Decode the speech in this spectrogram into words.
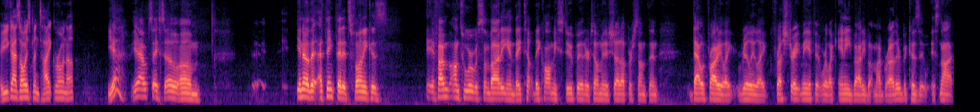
are you guys always been tight growing up? Yeah, yeah, I would say so. Um, you know that I think that it's funny because if I'm on tour with somebody and they tell they call me stupid or tell me to shut up or something, that would probably like really like frustrate me if it were like anybody but my brother because it, it's not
